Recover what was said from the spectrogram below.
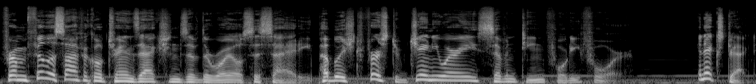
From Philosophical Transactions of the Royal Society, published 1st of January 1744. An extract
